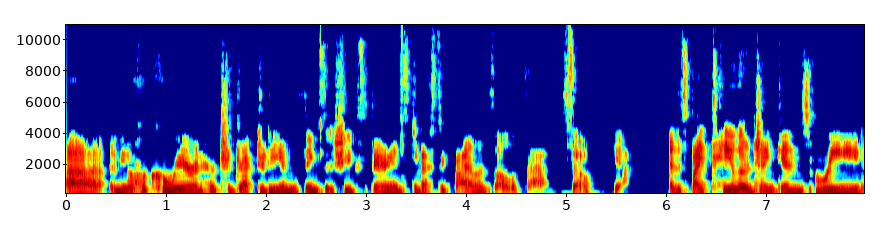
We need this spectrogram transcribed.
uh, you know, her career and her trajectory and the things that she experienced, domestic violence, all of that. So yeah. And it's by Taylor Jenkins Reid.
